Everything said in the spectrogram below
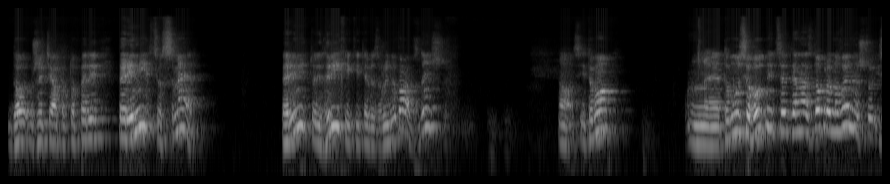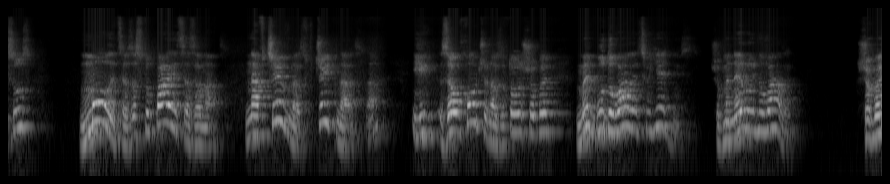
до життя, тобто пере, переміг цю смерть. Переміг той гріх, який тебе зруйнував, знищив. Ось. І тому, тому сьогодні це для нас добра новина, що Ісус молиться, заступається за нас, навчив нас, вчить нас. да? і заохочує нас до того, щоб ми будували цю єдність, щоб ми не руйнували, щоб,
